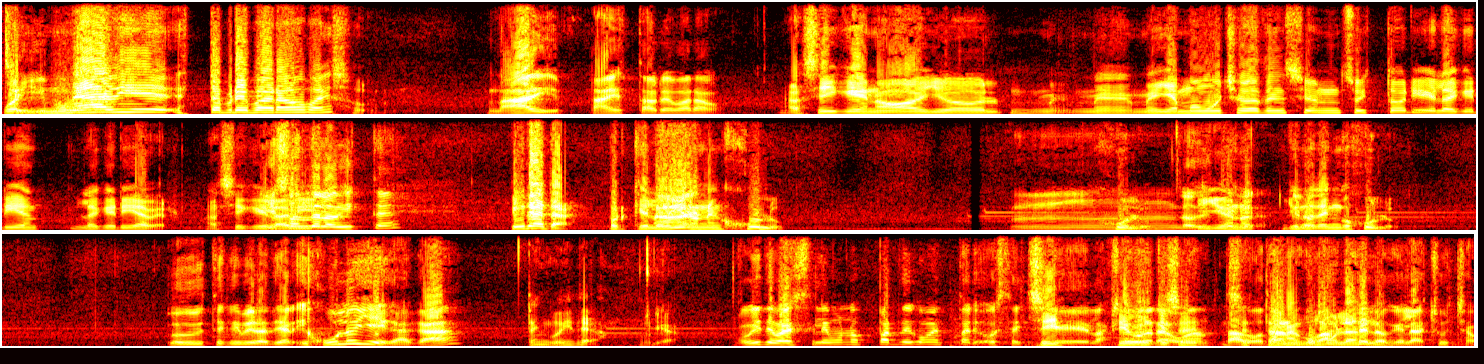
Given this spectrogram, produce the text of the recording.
Bueno, Sí, nadie está preparado para eso. Nadie, nadie está preparado. Así que no, yo me, llamó mucho la atención su historia y la quería, la quería ver. Así que ¿Y la vi. dónde lo viste? Pirata, porque lo Ah. vieron en Hulu. Mm, Hulu. lo y yo no, yo no tengo Hulu. Lo tuviste que piratear. ¿Y Julio llega acá? Tengo idea. Ya. Oye, ¿te parece que leemos unos par de comentarios? O sea, Sí, que la sí, se- se están acumulando. pelo que la chucha.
